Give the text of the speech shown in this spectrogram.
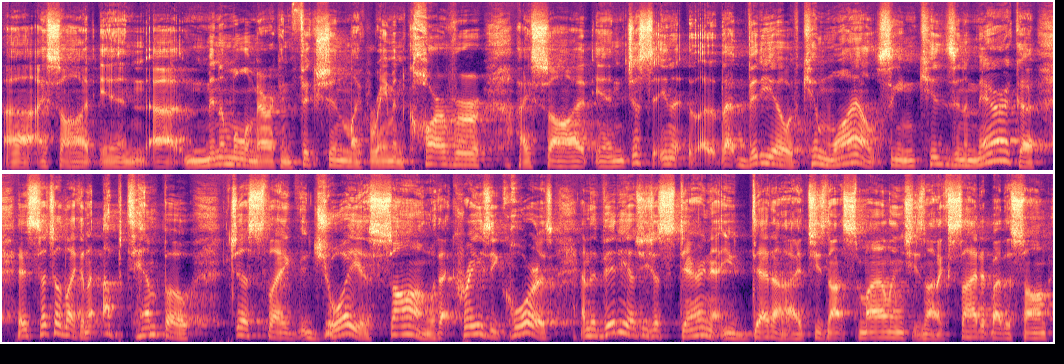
Uh, I saw it in uh, minimal American fiction like Raymond Carver. I saw it in just in uh, that video of Kim Wilde singing Kids in America. It's such a like an up tempo just like joyous song with that crazy chorus. And the video, she's just staring at you dead eyed. She's not smiling. She's not excited by the song.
